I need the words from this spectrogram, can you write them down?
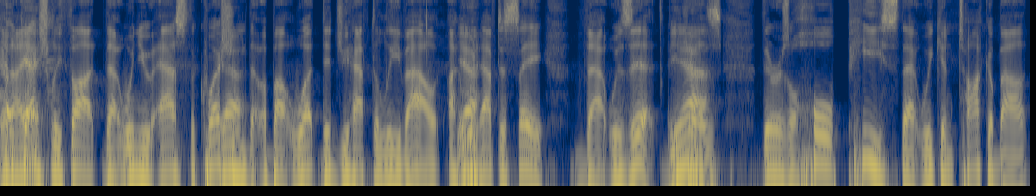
And I actually thought that when you asked the question Yeah. about what did you have to leave out, I Yeah. would have to say that was it Yeah. There is a whole piece that we can talk about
